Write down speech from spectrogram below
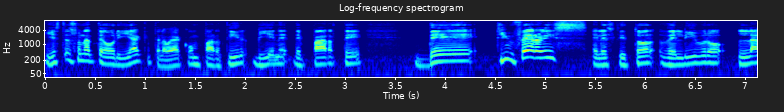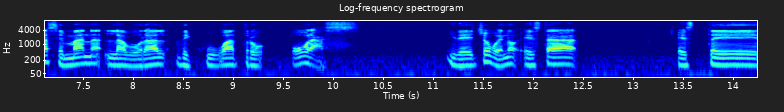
Y esta es una teoría que te la voy a compartir. Viene de parte de Tim Ferriss, el escritor del libro La Semana Laboral de Cuatro Horas. Y de hecho, bueno, esta, este,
